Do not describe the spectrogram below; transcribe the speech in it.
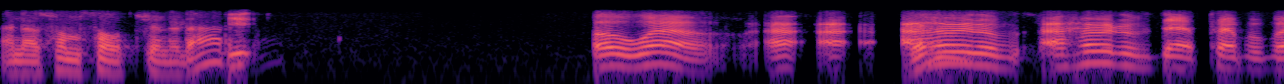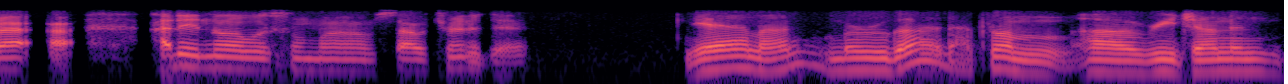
and that's from South Trinidad. Yeah. Oh wow, I I, I Yeah. heard of I heard of that pepper, but I, I, I didn't know it was from um, South Trinidad. Yeah, man, Moruga. That's from a region in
